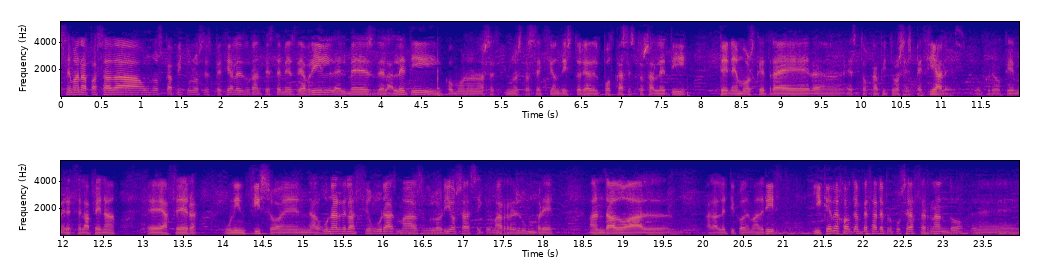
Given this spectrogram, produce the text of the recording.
la semana pasada unos capítulos especiales durante este mes de abril, el mes del Atleti, y como es nuestra sección de historia del podcast Estos Atleti, tenemos que traer eh, estos capítulos especiales. Yo creo que merece la pena eh, hacer un inciso en algunas de las figuras más gloriosas y que más relumbre han dado al, al Atlético de Madrid. Y qué mejor que empezar, le propuse a Fernando eh,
